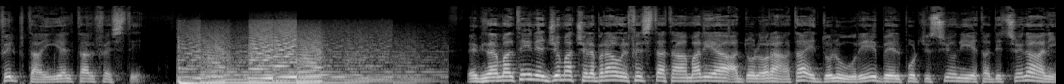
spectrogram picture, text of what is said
fil-btajjel tal-festi. Il-Gżejjer Maltin il-Ġimgħa ċċelebraw il-festa ta' Marija Addolorata, id-Duluri, bil-purċissjonijiet tradizzjonali.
